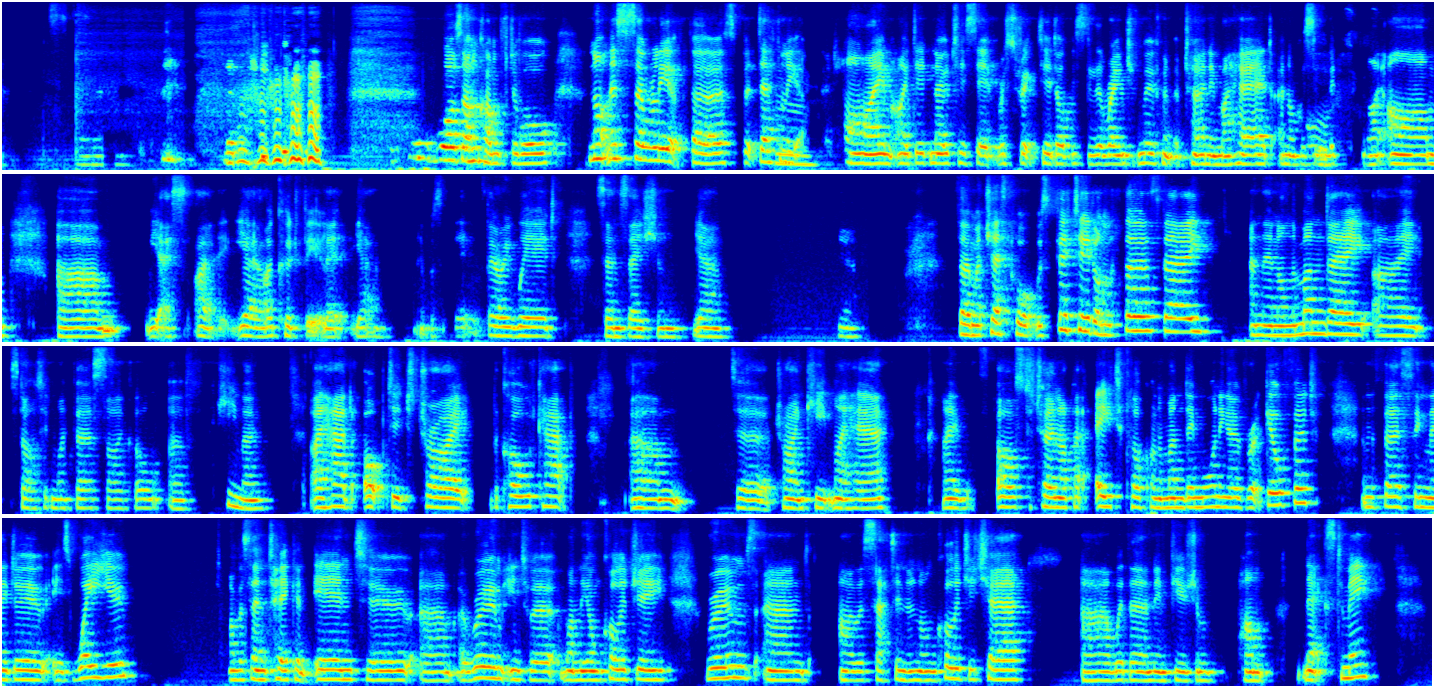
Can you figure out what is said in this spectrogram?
it was uncomfortable, not necessarily at first, but definitely mm. at the time. I did notice it restricted, obviously, the range of movement of turning my head and obviously oh. lifting my arm. Um, yes, I yeah, I could feel it. Yeah, it was a very weird sensation. Yeah, yeah. So my chest port was fitted on the Thursday, and then on the Monday I started my first cycle of chemo. I had opted to try the cold cap um, to try and keep my hair. I was asked to turn up at eight o'clock on a Monday morning over at Guildford, and the first thing they do is weigh you. I was then taken into um, a room, into a, one of the oncology rooms, and I was sat in an oncology chair uh, with an infusion pump next to me.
